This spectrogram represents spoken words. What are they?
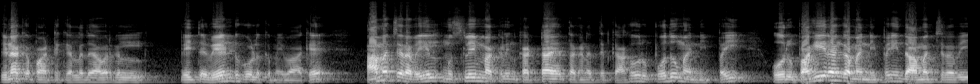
இணக்கப்பாட்டுக்கு அல்லது அவர்கள் வைத்த வேண்டுகோளுக்கு அமைவாக அமைச்சரவையில் முஸ்லீம் மக்களின் கட்டாய தகனத்திற்காக ஒரு பொது மன்னிப்பை ஒரு பகிரங்க மன்னிப்பை இந்த அமைச்சரவை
